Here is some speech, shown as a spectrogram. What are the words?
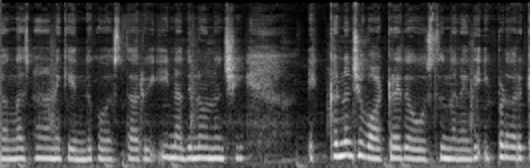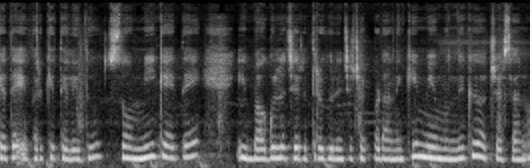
గంగా స్నానానికి ఎందుకు వస్తారు? ఈ నదిలో నుంచి ఎక్కడి నుంచి వాటర్ అయితే వస్తుందనేది ఇప్పటివరకు అయితే ఎవరికి తెలియదు సో మీకైతే ఈ బగుల చరిత్ర గురించి చెప్పడానికి మీ ముందుకు వచ్చేసాను.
